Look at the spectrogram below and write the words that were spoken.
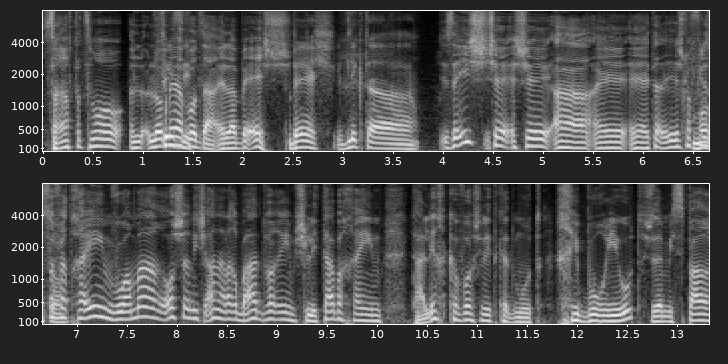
שרף את עצמו לא פיזית. בעבודה אלא באש. באש, הדליק את זה איש שיש לו מוטו. פילוסופיית חיים והוא אמר אושר נשען על ארבעה דברים שליטה בחיים תהליך קבוע של התקדמות חיבוריות שזה מספר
